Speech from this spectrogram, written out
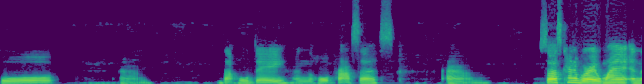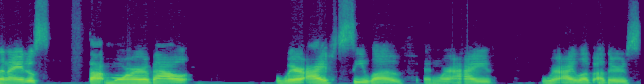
whole um, that whole day and the whole process. Um, so that's kind of where I went, and then I just thought more about where I see love and where I where I love others,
